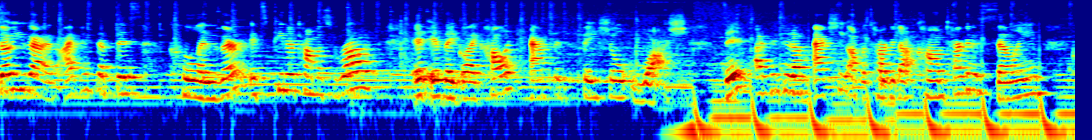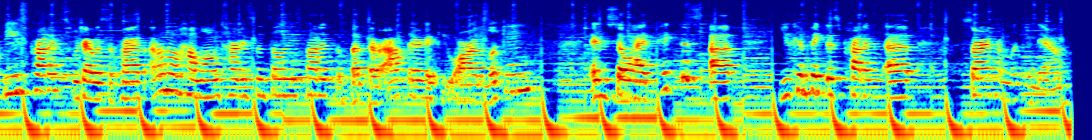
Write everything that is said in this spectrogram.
so you guys, I picked up this cleanser. It's Peter Thomas Roth. It is a glycolic acid facial wash. This, I picked it up actually off of Target.com. Target is selling these products, which I was surprised. I don't know how long Target's been selling these products, but they're out there if you are looking. And so I picked this up. You can pick this product up. Sorry if I'm looking down.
